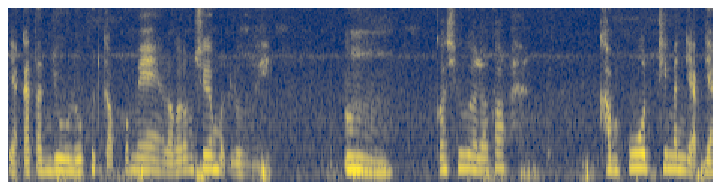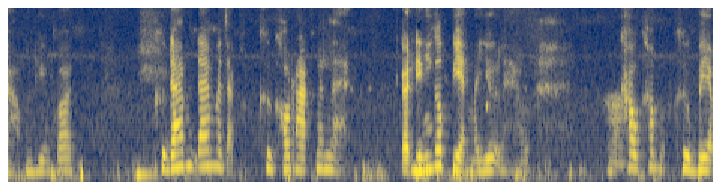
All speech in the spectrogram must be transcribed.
อยากกตัญญูรู้คุณกับพ่อแม่ เราก็ต้องเชื่อหมดเลย อืม ก็เชื่อแล้วก็คำพูดที่มันหยาบๆบางทีมันก็ คือได้ได้มาจากคือเขารักนั่นแหละก็อันนี้ก็เปลี่ยนมาเยอะแล้วค่ะเข้าเข้าคือเบีย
